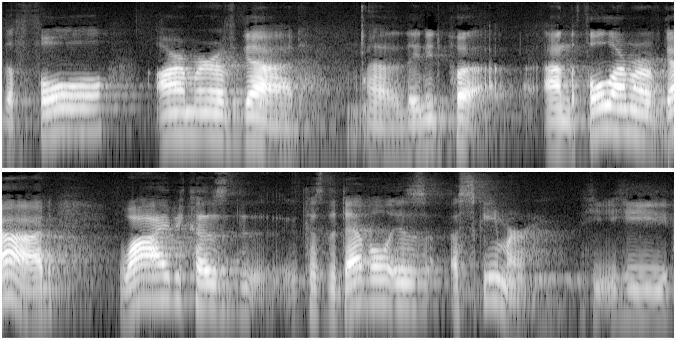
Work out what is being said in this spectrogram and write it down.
the full armor of God. Uh, they need to put on the full armor of God. Why? Because the, because the devil is a schemer. He, he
